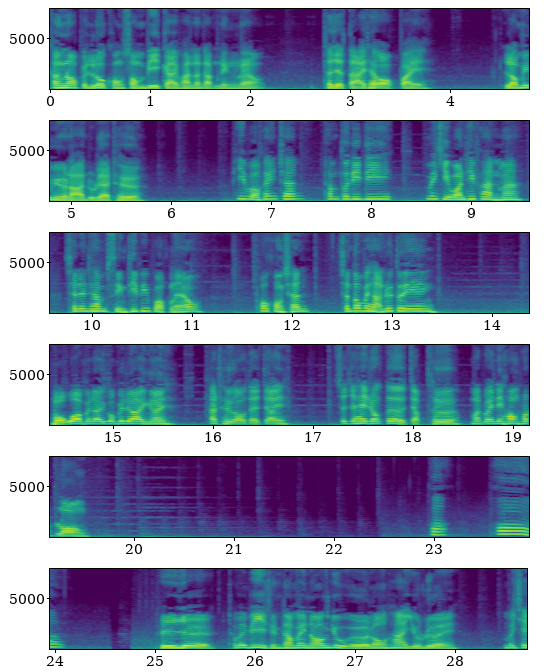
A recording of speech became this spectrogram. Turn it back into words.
ข้างนอกเป็นโลกของซอมบี้กลายพันธุ์ระดับหนึ่งแล้ว ถ้าจะตายถ้าออกไป เราไม่มีเวลาดูแลเธอ พี่บอกให้ฉันทำตัวดีๆ ไม่กี่วันที่ผ่านมา ฉันได้ทำสิ่งที่พี่บอกแล้วพ่อของฉัน ฉันต้องไปหาด้วยตัวเอง บอกว่าไม่ได้ก็ไม่ได้ไง ถ้าเธอเอาแต่ใจ ฉันจะให้ด็อกเตอร์จับเธอมัดไว้ในห้องทดลอง พ่อ พ่อ พี่เย่ทำไมพี่ถึงทำให้น้องอยู่เออร้องไห้อยู่เรื่อย ไม่ใช่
